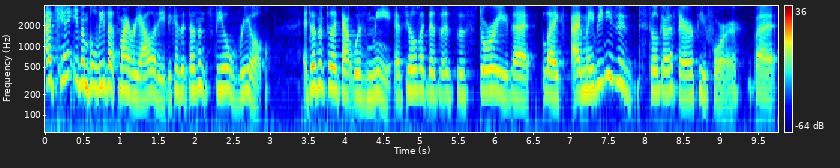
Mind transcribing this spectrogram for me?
I can't even believe that's my reality because it doesn't feel real. It doesn't feel like that was me. It feels like this is the story that like I maybe need to still go to therapy for, but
